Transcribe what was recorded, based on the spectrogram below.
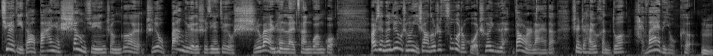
七月底到八月上旬，整个只有半个月的时间，就有十万人来参观过。而且呢，六成以上都是坐着火车远道而来的，甚至还有很多海外的游客。嗯，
